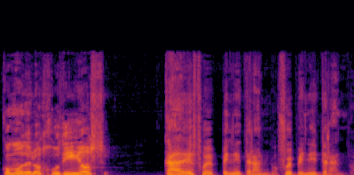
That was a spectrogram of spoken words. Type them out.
como de los judíos, cada vez fue penetrando, fue penetrando.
